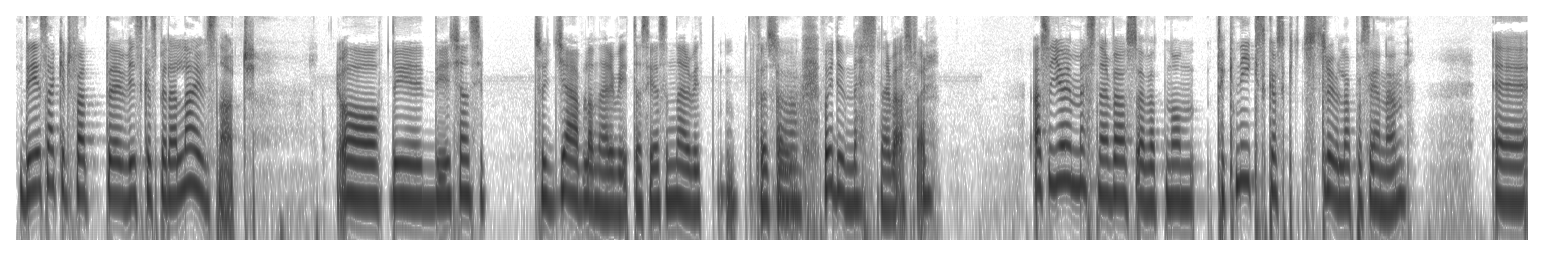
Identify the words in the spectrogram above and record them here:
Det är säkert för att eh, vi ska spela live snart. Ja, det, det känns ju så jävla nervigt. Alltså jag är så nervigt för så... Ja. Vad är du mest nervös för? Alltså jag är mest nervös över att någon teknik ska sk- strula på scenen. Eh,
